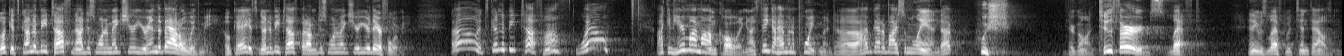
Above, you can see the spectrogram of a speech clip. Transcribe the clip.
Look, it's going to be tough, and I just want to make sure you're in the battle with me. Okay? It's going to be tough, but I just want to make sure you're there for me. Oh, it's going to be tough, huh? Well, I can hear my mom calling. I think I have an appointment. Uh, I've got to buy some land. I, whoosh, they're gone. Two thirds left, and he was left with 10,000.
